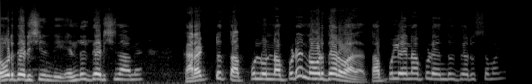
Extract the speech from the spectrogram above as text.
నోరు తెరిచింది. ఎందుకు తెరిచింది ఆమె? కరెక్ట్ తప్పులు ఉన్నప్పుడే నోరు తెరవాలి. తప్పు లేనప్పుడు ఎందుకు తెరుస్తామని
